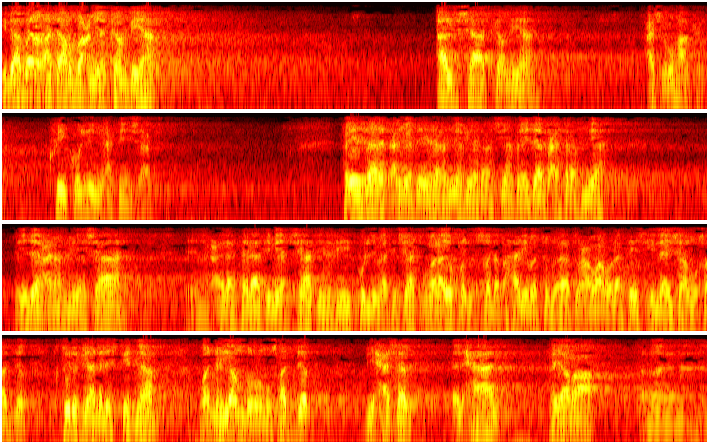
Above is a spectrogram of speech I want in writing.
إذا بلغت 400 كم فيها؟ ألف شاة كم فيها؟ عشر هكذا في كل 200 شاة. فإذا زادت عن 200 300 فيها ثلاث شاة فإذا زادت على 300 فإذا زادت على 300 شاة على ثلاثمائة شاة ففيه كل مائة شاة ولا يخرج الصدقة هريمة ولا عوار ولا تيس إلا إن شاء المصدق. اختلف في هذا الاستثناء وأنه ينظر المصدق بحسب الحال فيرى آه،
